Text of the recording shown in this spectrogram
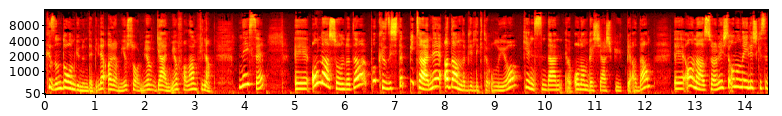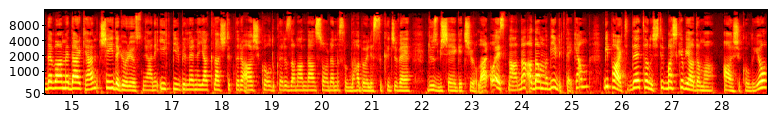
Kızın doğum gününde bile aramıyor, sormuyor, gelmiyor falan filan. Neyse e, ondan sonra da bu kız işte bir tane adamla birlikte oluyor. Kendisinden 10-15 yaş büyük bir adam. E, ondan sonra işte onunla ilişkisi devam ederken şeyi de görüyorsun yani ilk birbirlerine yaklaştıkları, aşık oldukları zamandan sonra nasıl daha böyle sıkıcı ve düz bir şeye geçiyorlar. O esnada adamla birlikteyken bir partide tanıştı başka bir adama aşık oluyor.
